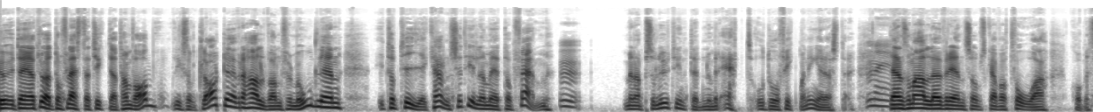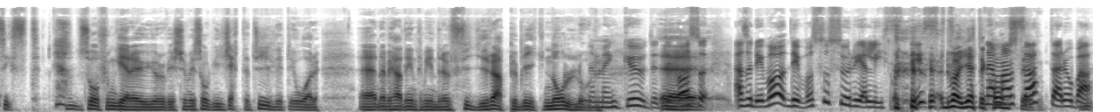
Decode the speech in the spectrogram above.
Utan jag tror att de flesta tyckte att han var liksom klart över halvan, förmodligen i topp 10, kanske till och med topp 5. Mm. Men absolut inte nummer ett och då fick man inga röster. Nej. Den som alla är överens om ska vara tvåa kommer sist. Så, så fungerar ju Eurovision. Vi såg det jättetydligt i år eh, när vi hade inte mindre än fyra publiknollor. Nej men gud, det var Eh. så, alltså det var, det var så surrealistiskt. det var När man jättekonstigt. satt där och bara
